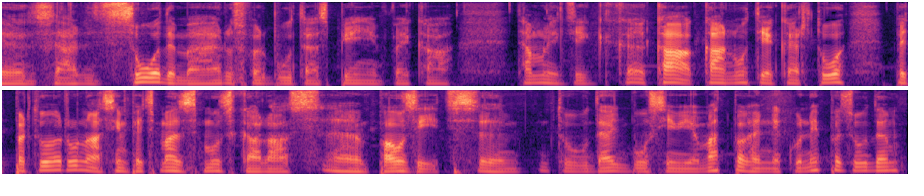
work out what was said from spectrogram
uh, soda mērus varbūt tās pieņemt vai kā tam līdzīgi, kā, kā notiek ar to, bet par to runāsim pēc mazas muzikālās uh, pauzītes. Uh, tu daļ būsim jau atpakaļ, neko nepazūdam.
